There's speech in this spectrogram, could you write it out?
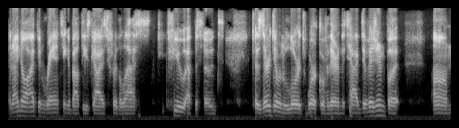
and I know I've been ranting about these guys for the last few episodes because they're doing the Lord's work over there in the tag division, but um,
